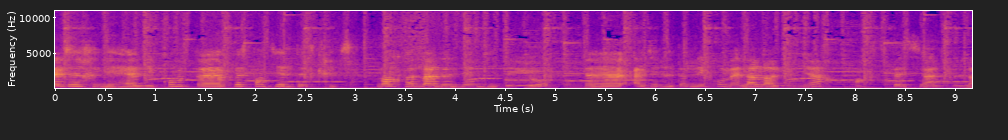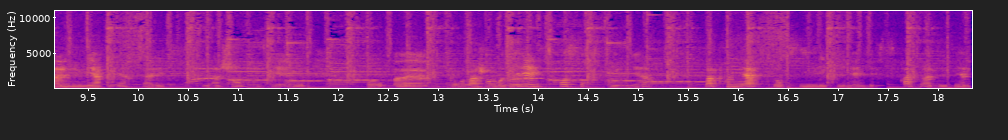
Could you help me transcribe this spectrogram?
غادي نخليها لكم في l'espace ديال ال description donc في هاد la deuxième vidéo غادي نهضر لكم على la lumière donc spécial la lumière اللي اختاريت la chambre ديالي و pour la chambre ديالي عندي trois sources lumière la première source اللي كاينة عندي في السقاف la deuxième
